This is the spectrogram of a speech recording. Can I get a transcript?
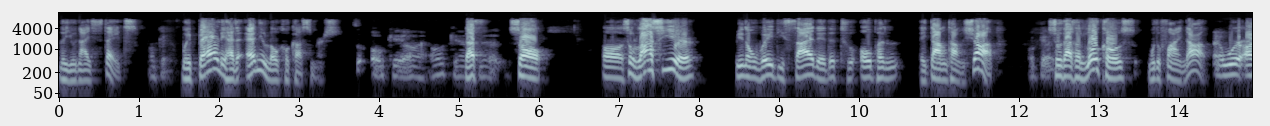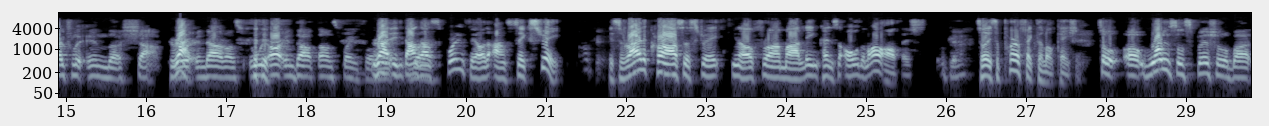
the United States. Okay. We barely had any local customers. So okay. All right. Okay. That's so. Uh, so last year, you know, we decided to open a downtown shop Okay. so that the locals would find out. and we're actually in the shop. Right. We're in downtown. We are in downtown Springfield. right in downtown Right. Springfield on Sixth Street. Okay. It's right across the street, you know, from uh, Lincoln's old law office. Okay. So it's a perfect location. So, uh, what is so special about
